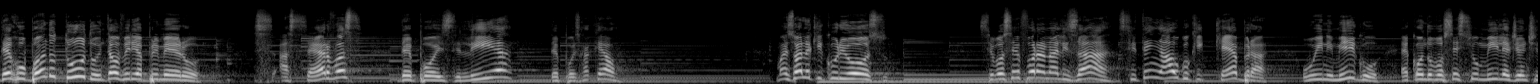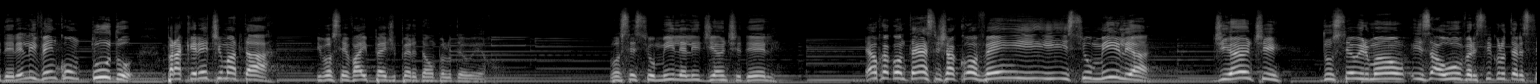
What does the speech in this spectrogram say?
derrubando tudo. Então viria primeiro as servas, depois Lia, depois Raquel. Mas olha que curioso. Se você for analisar, se tem algo que quebra o inimigo, é quando você se humilha diante dele. Ele vem com tudo para querer te matar. E você vai e pede perdão pelo teu erro. Você se humilha ali diante dele. É o que acontece, Jacó vem e, e, e se humilha diante do seu irmão Isaú, versículo 3.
